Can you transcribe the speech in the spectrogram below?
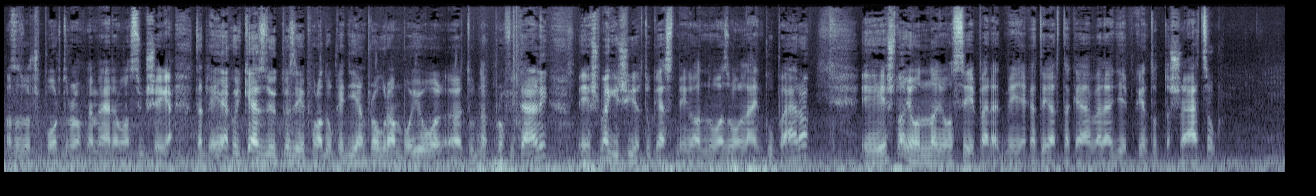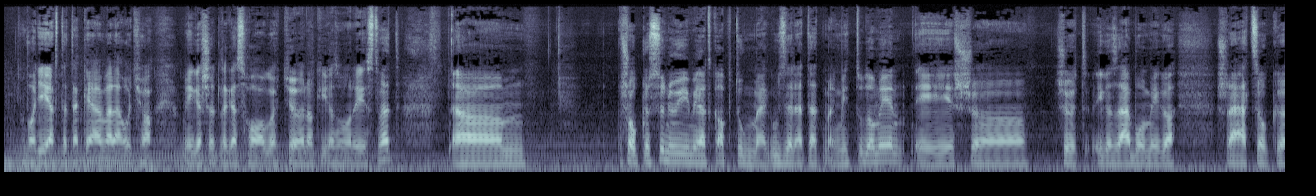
az adott sportolónak nem erre van szüksége. Tehát lényeg, hogy kezdők, középhaladók egy ilyen programból jól uh, tudnak profitálni, és meg is írtuk ezt még annó az online kupára, és nagyon-nagyon szép eredményeket értek el vele egyébként ott a srácok vagy értetek el vele, hogyha még esetleg ez hallgatja ön, aki azon részt vett. Um, sok köszönő e-mailt kaptunk, meg üzenetet, meg mit tudom én, és uh, sőt, igazából még a srácok, uh,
